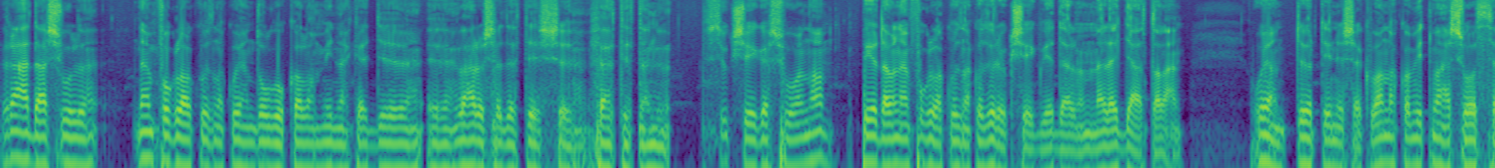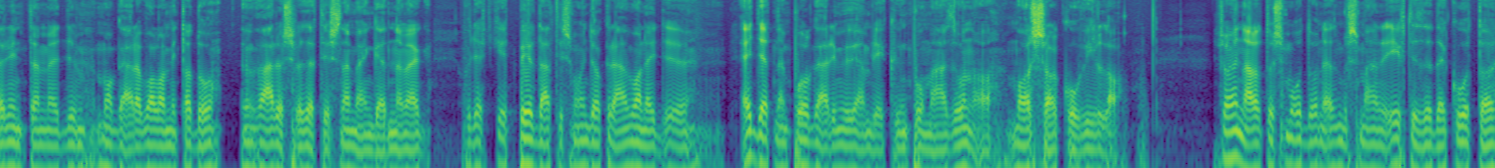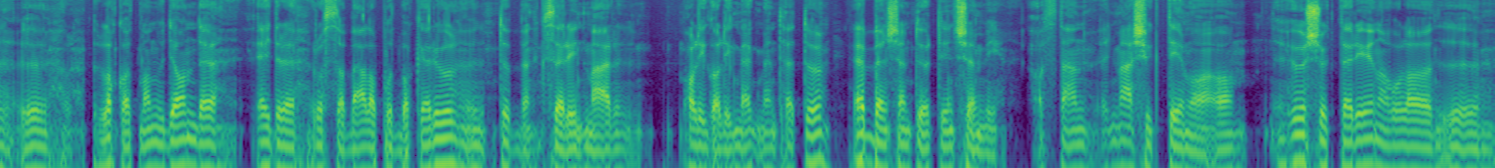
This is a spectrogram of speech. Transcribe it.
Ráadásul nem foglalkoznak olyan dolgokkal, aminek egy városvezetés feltétlenül szükséges volna. például nem foglalkoznak az örökségvédelemmel egyáltalán. Olyan történések vannak, amit máshol szerintem egy magára valamit adó városvezetés nem engedne meg. Hogy egy-két példát is mondjak rá, van egy egyetlen polgári műemlékünk Pomázon, a Marsalkó villa. Sajnálatos módon ez most már évtizedek óta ö, lakatlan ugyan, de egyre rosszabb állapotba kerül, többen szerint már alig-alig megmenthető. Ebben sem történt semmi. Aztán egy másik téma a Hősök terén, ahol a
